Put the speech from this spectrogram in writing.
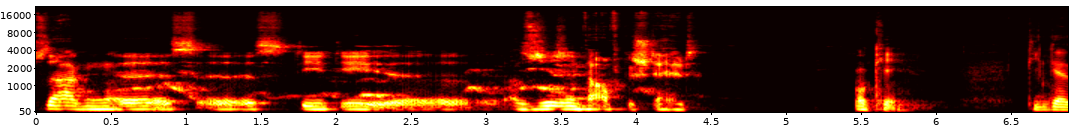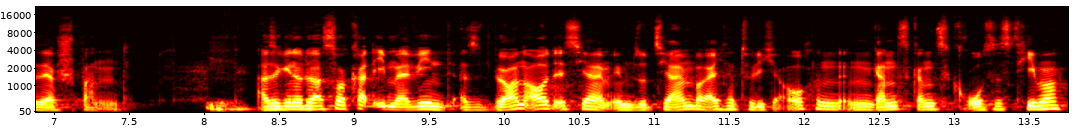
sagen, äh, ist, äh, ist die, die, äh, also so sind wir aufgestellt. Okay, klingt ja sehr spannend. Also genau, du hast auch gerade eben erwähnt, also Burnout ist ja im sozialen Bereich natürlich auch ein, ein ganz, ganz großes Thema.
